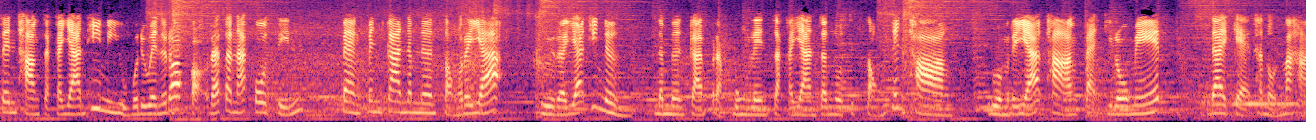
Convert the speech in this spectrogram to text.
เส้นทางจักรยานที่มีอยู่บริเวณรอบเกาะรัตนโกสินทร์แบ่งเป็นการดำเนิน 2 ระยะ คือระยะที่ 1ดำเนินการปรับปรุงเลนจักรยานจำนวน 12 เส้นทาง รวมระยะทาง 8 กิโลเมตร ได้แก่ถนนมหา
